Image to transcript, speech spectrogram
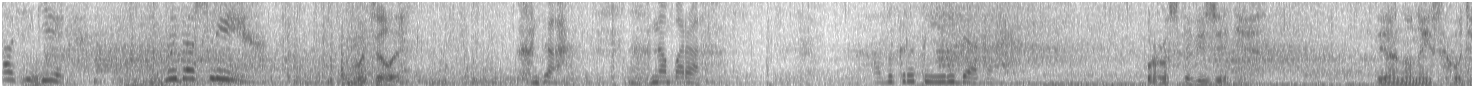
Офигеть! Мы дошли! Вы целы? Да, нам пора. А вы крутые ребята. Просто везение. И оно на исходе.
